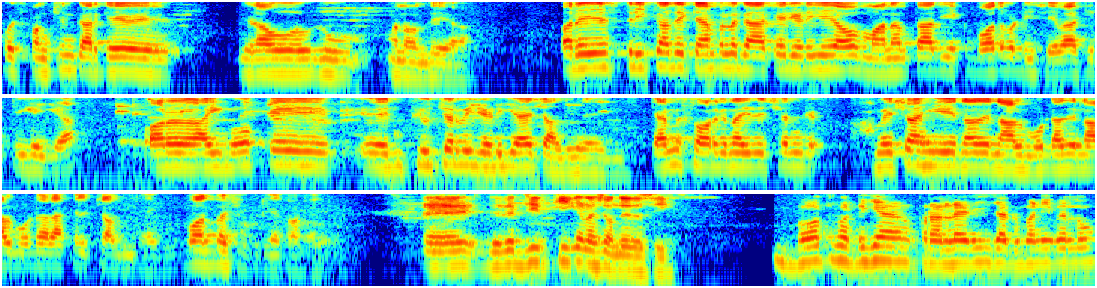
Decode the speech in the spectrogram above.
ਕੁਝ ਫੰਕਸ਼ਨ ਕਰਕੇ ਜਿਹੜਾ ਉਹ ਉਹਨੂੰ ਮਨਾਉਂਦੇ ਆ। ਪਰ ਇਸ ਤਰੀਕਾ ਦੇ ਕੈਂਪ ਲਗਾ ਕੇ ਜਿਹੜੀ ਆ ਉਹ ਮਾਨਵਤਾ ਦੀ ਇੱਕ ਬਹੁਤ ਵੱਡੀ ਸੇਵਾ ਕੀਤੀ ਗਈ ਆ ਔਰ ਆਈ ਹੋਪ ਕਿ ਇਨ ਫਿਊਚਰ ਵੀ ਜਿਹੜੀ ਆ ਇਹ ਚੱਲਦੀ ਰਹੇਗੀ। ਕੈਮਿਸਟ ਆਰਗੇਨਾਈਜੇਸ਼ਨ ਹਮੇਸ਼ਾ ਹੀ ਇਹਨਾਂ ਦੇ ਨਾਲ ਮੋਢਾ ਦੇ ਨਾਲ ਮੋਢਾ ਰੱਖ ਕੇ ਚੱਲਦੀ ਰਹੇਗੀ। ਬਹੁਤ ਬਹੁਤ ਸ਼ੁਕਰੀਆ ਤੁਹਾਡਾ। ਜੀ ਅ, ਜਗਤਜੀਤ ਕੀ ਕਹਿਣਾ ਚਾਹੁੰਦੇ ਤੁਸੀਂ? ਬਹੁਤ ਵੱਡੀਆਂ ਉਪਰਾਲਾ ਹੈ ਜੀ ਜਗਬਾਣੀ ਵੱਲੋਂ।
